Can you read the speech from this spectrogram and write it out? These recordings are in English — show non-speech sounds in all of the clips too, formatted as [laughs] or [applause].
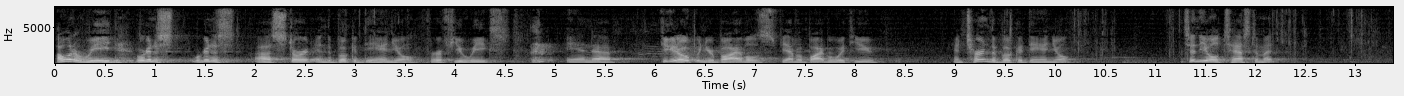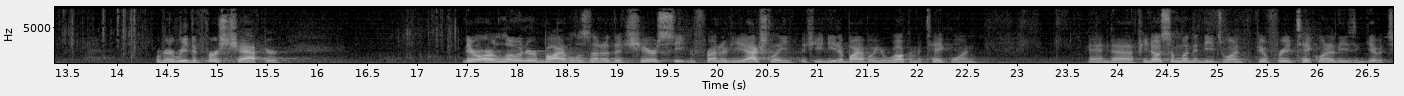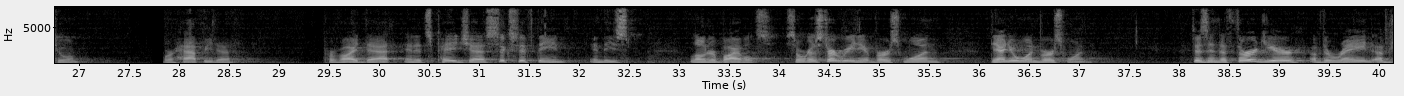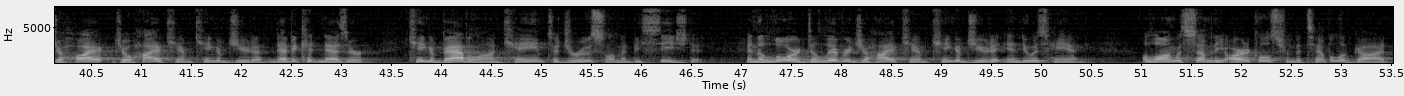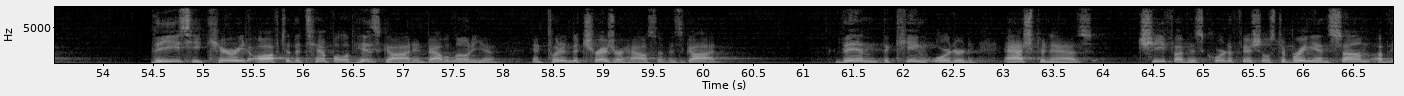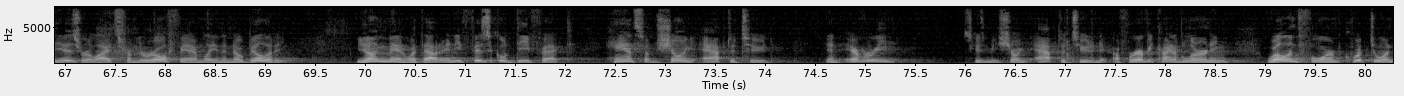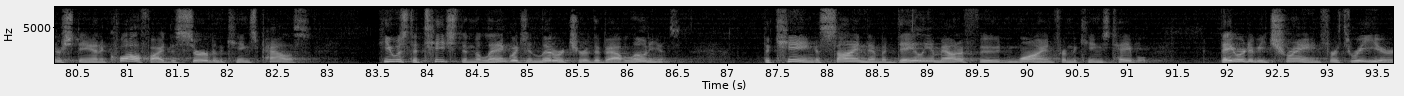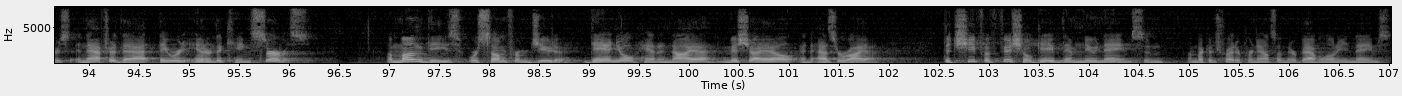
I want to read. We're going to we're going to uh, start in the book of Daniel for a few weeks, [clears throat] and uh, if you could open your Bibles, if you have a Bible with you, and turn the book of Daniel. It's in the Old Testament. We're going to read the first chapter. There are loaner Bibles under the chair seat in front of you. Actually, if you need a Bible, you're welcome to take one. And uh, if you know someone that needs one, feel free to take one of these and give it to them. We're happy to provide that. And it's page uh, 615 in these loaner Bibles. So we're going to start reading at verse 1, Daniel 1, verse 1. It says, In the third year of the reign of Jehoiakim, king of Judah, Nebuchadnezzar, king of Babylon, came to Jerusalem and besieged it. And the Lord delivered Jehoiakim, king of Judah, into his hand, along with some of the articles from the temple of God. These he carried off to the temple of his God in Babylonia and put in the treasure house of his God. Then the king ordered Ashpenaz, chief of his court officials, to bring in some of the Israelites from the royal family and the nobility, young men without any physical defect, handsome, showing aptitude in every, excuse me, showing aptitude for every kind of learning, well informed, quick to understand, and qualified to serve in the king's palace. He was to teach them the language and literature of the Babylonians the king assigned them a daily amount of food and wine from the king's table. They were to be trained for three years, and after that, they were to enter the king's service. Among these were some from Judah Daniel, Hananiah, Mishael, and Azariah. The chief official gave them new names, and I'm not going to try to pronounce them, they're Babylonian names.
